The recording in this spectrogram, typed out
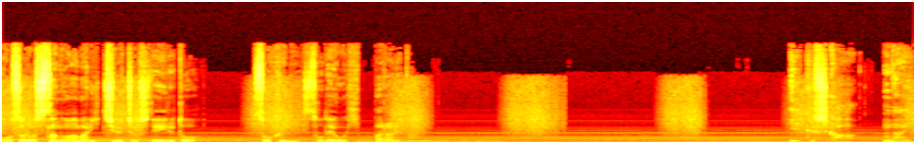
恐ろしさのあまり躊躇していると祖父に袖を引っ張られた。行くしかないな。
